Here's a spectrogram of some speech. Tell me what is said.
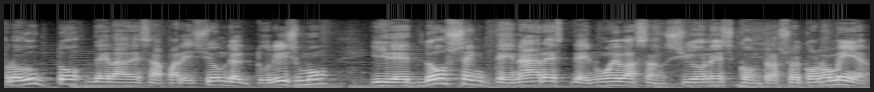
producto de la desaparición del turismo y de dos centenares de nuevas sanciones contra su economía.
